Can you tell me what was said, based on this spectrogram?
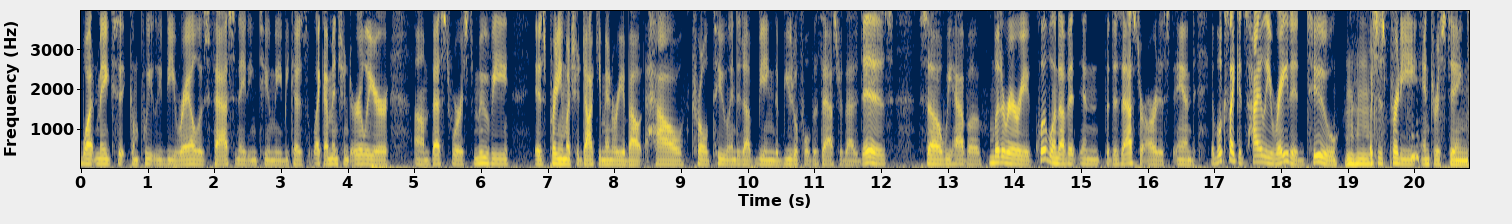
what makes it completely derail is fascinating to me because, like I mentioned earlier, um, best worst movie is pretty much a documentary about how Troll Two ended up being the beautiful disaster that it is. So we have a literary equivalent of it in the Disaster Artist, and it looks like it's highly rated too, which is pretty interesting.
